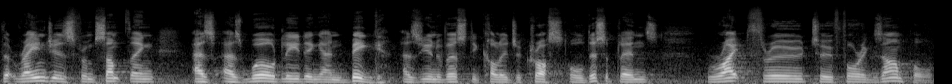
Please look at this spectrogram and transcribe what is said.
that ranges from something as, as world leading and big as University College across all disciplines, right through to, for example,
